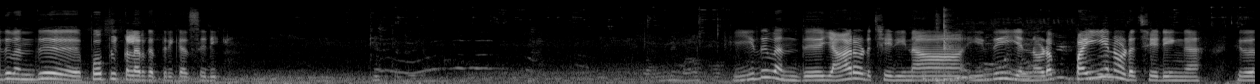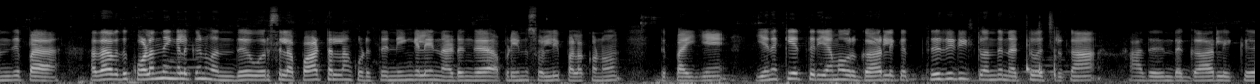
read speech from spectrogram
இது வந்து போப்புள் கலர் கத்திரிக்காய் செடி. இது வந்து யாரோட செடினா? இது என்னோட பையனோட செடிங்க. இது வந்து ப அதாவது குழந்தைங்களுக்குன்னு வந்து ஒரு சில பாட்டெல்லாம் கொடுத்து நீங்களே நடுங்க அப்படின்னு சொல்லி பழக்கணும். இது பையன். எனக்கே தெரியாமல் ஒரு கார்லிக்கை திருடிட்டு வந்து நட்டு வச்சுருக்கான். அது இந்த கார்லிக்கு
